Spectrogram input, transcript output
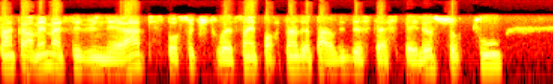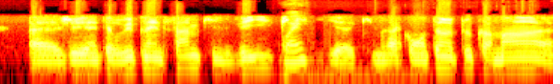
sens quand même assez vulnérable. Puis c'est pour ça que je trouvais ça important de parler de cet aspect-là. Surtout, euh, j'ai interviewé plein de femmes qui le vivent, qui, euh, qui, me racontaient un peu comment euh,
